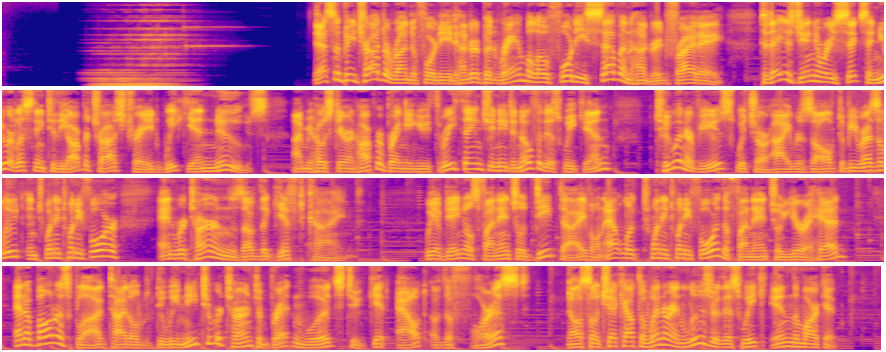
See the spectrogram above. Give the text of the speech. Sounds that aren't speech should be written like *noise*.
The S&P tried to run to 4800 but ran below 4700 Friday. Today is January 6th and you are listening to the Arbitrage Trade Weekend News. I'm your host, Aaron Harper, bringing you three things you need to know for this weekend two interviews, which are I resolved to be resolute in 2024, and returns of the gift kind. We have Daniel's financial deep dive on Outlook 2024, the financial year ahead, and a bonus blog titled Do We Need to Return to Bretton Woods to Get Out of the Forest? Also, check out the winner and loser this week in the market.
